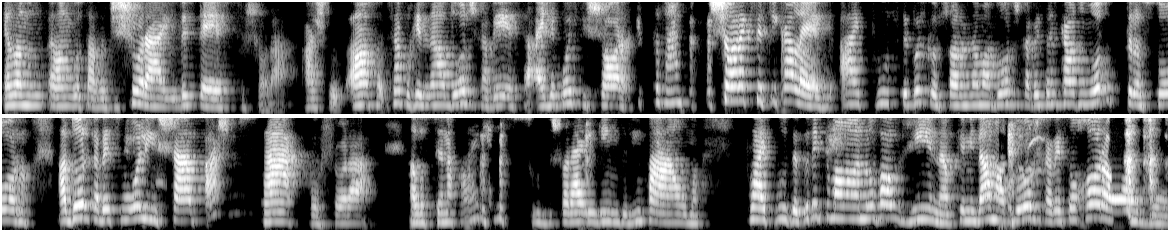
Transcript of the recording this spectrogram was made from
Ela não, ela não gostava de chorar, eu detesto chorar. Acho, nossa, sabe por quê? Me dá uma dor de cabeça. Aí depois que chora, fala, chora que você fica leve. Ai, putz, depois que eu choro, me dá uma dor de cabeça, me causa um outro transtorno, a dor de cabeça, o olho inchado. Acho um saco chorar. A Luciana fala, ai, que absurdo, chorar é lindo, limpa a alma. Ai, putz, depois tenho que tomar uma Novalgina, porque me dá uma dor de cabeça horrorosa.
